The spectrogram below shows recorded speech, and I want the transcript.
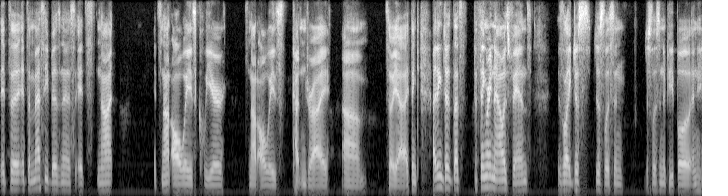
it's a it's a messy business it's not it's not always clear it's not always cut and dry um so yeah i think i think just that's the thing right now as fans is like just just listen just listen to people and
